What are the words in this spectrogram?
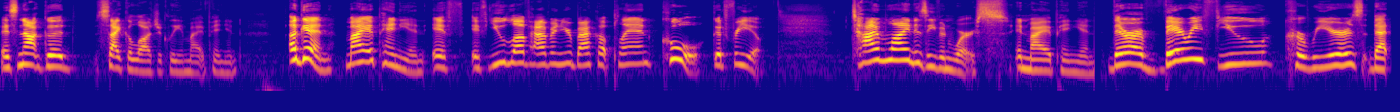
It's not good psychologically in my opinion. Again, my opinion, if if you love having your backup plan, cool, good for you. Timeline is even worse in my opinion. There are very few careers that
